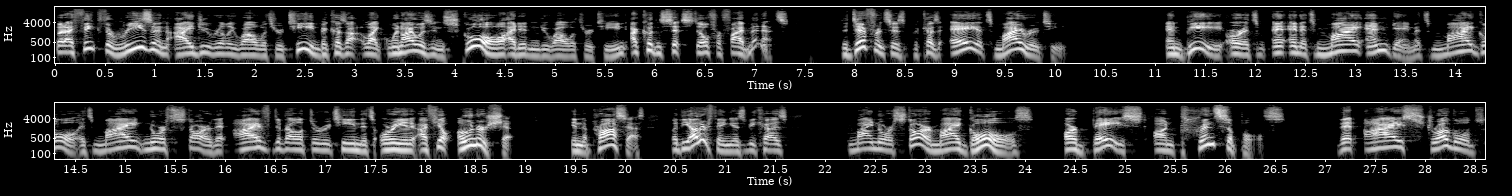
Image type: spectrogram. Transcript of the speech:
But I think the reason I do really well with routine, because I, like when I was in school, I didn't do well with routine. I couldn't sit still for five minutes. The difference is because A, it's my routine. And B, or it's and it's my end game. It's my goal. It's my North Star that I've developed a routine that's oriented. I feel ownership in the process. But the other thing is because my North Star, my goals are based on principles that I struggled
